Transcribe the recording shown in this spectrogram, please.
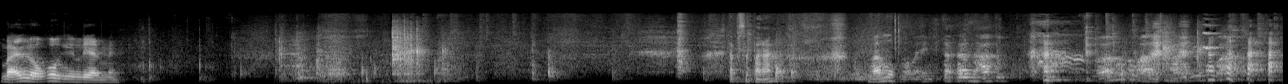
Vai louco, Guilherme. Dá pra separar? Vamos, a gente tá atrasado. Vamos, tomar. Para de enrolar.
